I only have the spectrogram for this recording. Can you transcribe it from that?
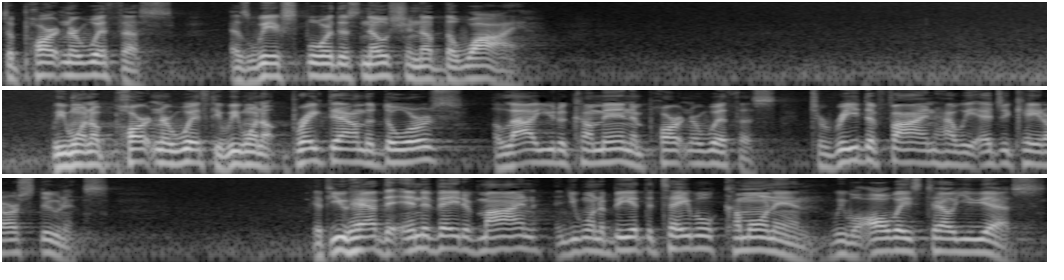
to partner with us as we explore this notion of the why. We want to partner with you. We want to break down the doors, allow you to come in and partner with us to redefine how we educate our students. If you have the innovative mind and you want to be at the table, come on in. We will always tell you yes.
